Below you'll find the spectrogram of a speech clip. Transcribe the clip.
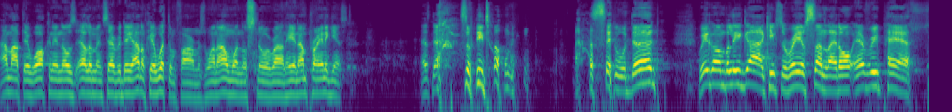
I'm out there walking in those elements every day. I don't care what them farmers want. I don't want no snow around here and I'm praying against it. That's, that's what he told me. I said, well, Doug, we're going to believe God keeps a ray of sunlight on every path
